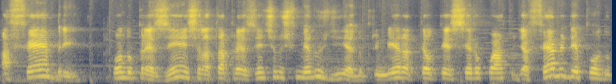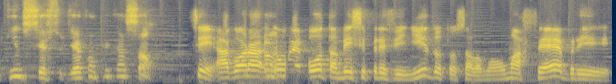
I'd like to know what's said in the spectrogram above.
A febre quando presente, ela está presente nos primeiros dias, do primeiro até o terceiro, quarto dia. A febre depois do quinto, sexto dia é complicação. Sim, agora então, não é bom também se prevenir, doutor Salomão, uma febre,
